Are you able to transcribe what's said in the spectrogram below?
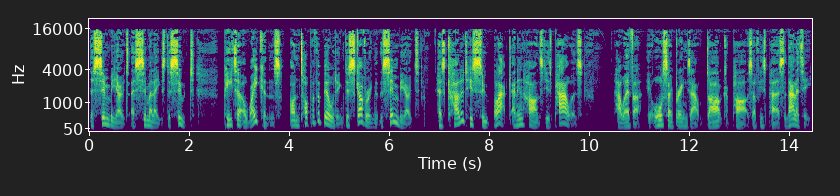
the symbiote assimilates the suit. Peter awakens on top of a building, discovering that the symbiote has coloured his suit black and enhanced his powers. However, it also brings out dark parts of his personality.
